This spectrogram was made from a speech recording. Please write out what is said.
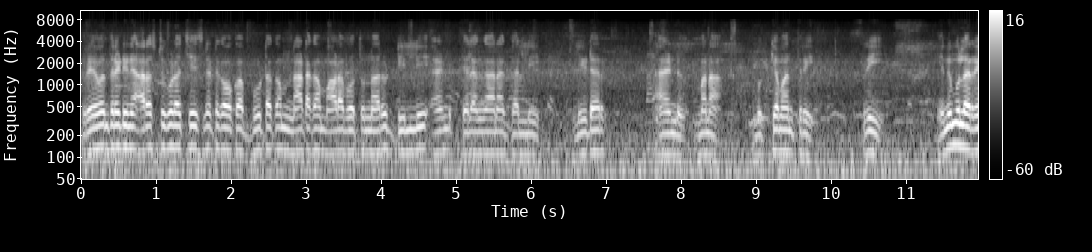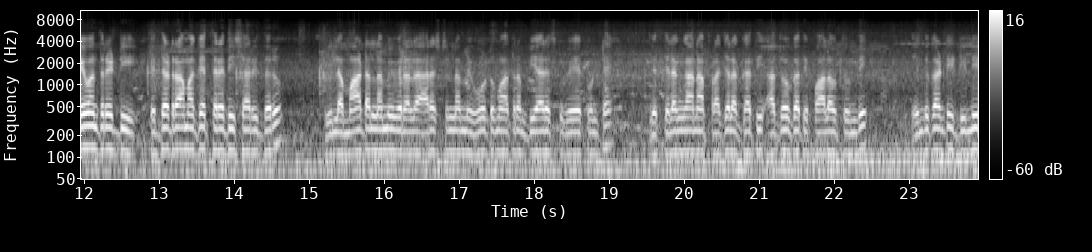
రేవంత్ రెడ్డిని అరెస్ట్ కూడా చేసినట్టుగా ఒక బూటకం నాటకం ఆడబోతున్నారు ఢిల్లీ అండ్ తెలంగాణ గల్లీ లీడర్ అండ్ మన ముఖ్యమంత్రి శ్రీ యనుముల రేవంత్ రెడ్డి పెద్ద డ్రామాకే తెరదీశారు ఇద్దరు. వీళ్ళ మాటలు నమ్మి వీళ్ళ అరెస్టులు నమ్మి ఓటు మాత్రం బీఆర్ఎస్కు వేయకుంటే ఇక తెలంగాణ ప్రజల గతి అధోగతి పాలవుతుంది. ఎందుకంటే ఢిల్లీ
